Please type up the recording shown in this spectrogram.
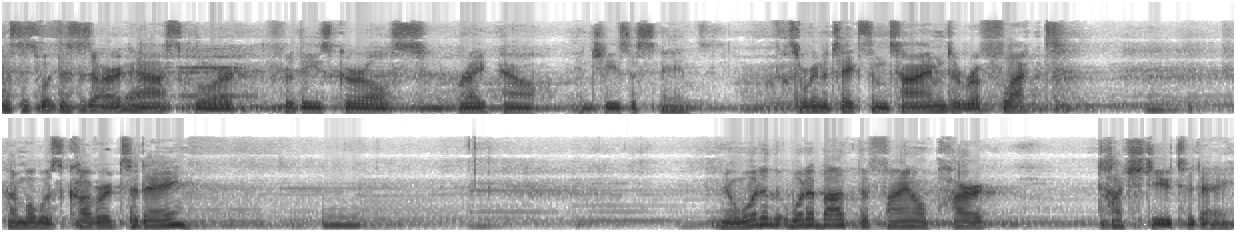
This is what this is our ask, Lord, for these girls right now in Jesus' name. So we're going to take some time to reflect on what was covered today. You know, what, what about the final part touched you today?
